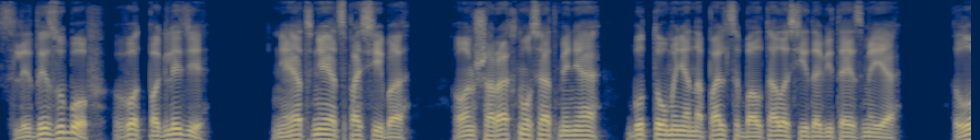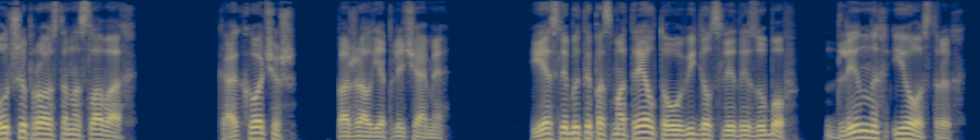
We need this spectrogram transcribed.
«Следы зубов, вот, погляди». «Нет-нет, спасибо». Он шарахнулся от меня, будто у меня на пальце болталась ядовитая змея. Лучше просто на словах. Как хочешь, пожал я плечами. Если бы ты посмотрел, то увидел следы зубов, длинных и острых.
